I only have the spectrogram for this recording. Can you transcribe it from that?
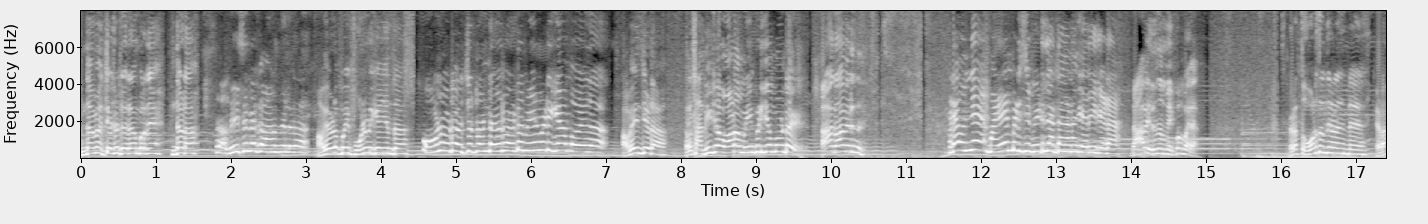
എന്താ അത്യാവശ്യമായിട്ട് വരാൻ പറഞ്ഞേ? എന്താടാ? സതീശനെ കാണുന്നില്ലടാ. അവ എവിടെ പോയി ഫോൺ വിളിക്കാൻ എന്താ? ഫോൺ ഇവിടെ വെച്ചിട്ടുണ്ട്. അവരുമായിട്ട് മീൻ പിടിക്കാൻ പോയതാ. അവ എന്തിയടാ? സതീശ വാടാ മീൻ പിടിക്കാൻ പോണ്ടേ? ആ ദാ വരുന്നു. എടാ കുഞ്ഞെ മഴയും പിടിച്ച് വീടിനകത്ത് അങ്ങനെ കയറിയില്ലടാ ദാ വരുന്നു അമ്മ ഇപ്പം വരാം. എടാ തോർത്ത് എന്തിനാ നിന്റെ? എടാ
